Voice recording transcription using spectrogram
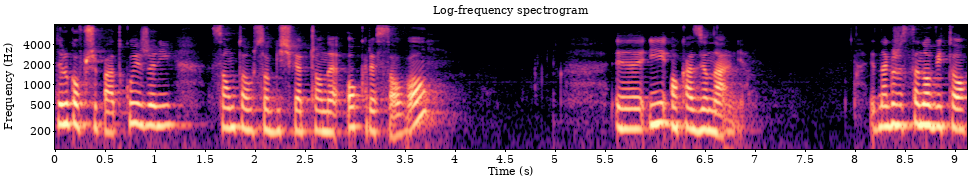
tylko w przypadku, jeżeli są to usługi świadczone okresowo i okazjonalnie. Jednakże stanowi to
